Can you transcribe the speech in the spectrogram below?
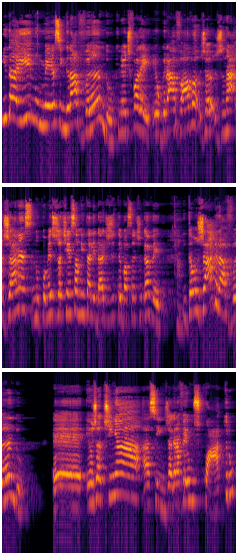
E daí, no meio, assim, gravando, que nem eu te falei, eu gravava, já, já, já no começo já tinha essa mentalidade de ter bastante gaveta. Tá. Então, já gravando, é, eu já tinha, assim, já gravei uns quatro.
